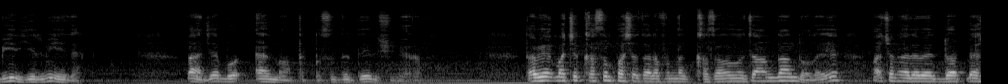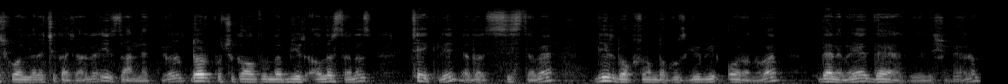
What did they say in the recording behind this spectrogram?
1.27. Bence bu en mantıklısıdır diye düşünüyorum. Tabii maçın Kasımpaşa tarafından kazanılacağından dolayı maçın öyle böyle 4-5 gollere çıkacağını hiç zannetmiyorum. 4.5 altında 1 alırsanız tekli ya da sisteme 1.99 gibi bir oranı var. Denemeye değer diye düşünüyorum.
